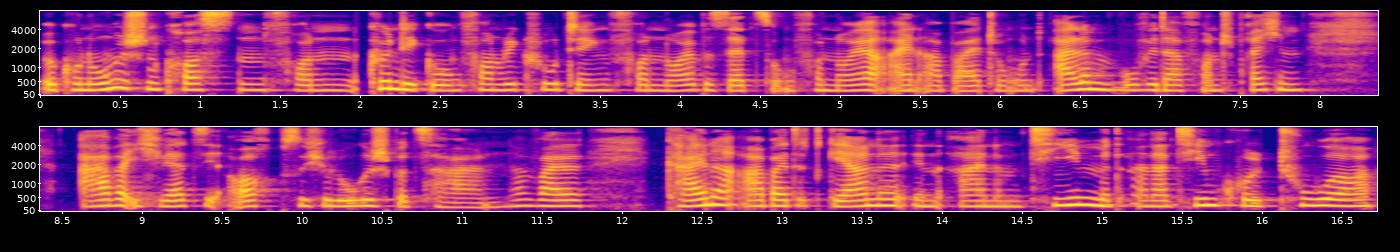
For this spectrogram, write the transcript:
ökonomischen Kosten von Kündigung, von Recruiting, von Neubesetzung, von neuer Einarbeitung und allem, wo wir davon sprechen. Aber ich werde sie auch psychologisch bezahlen, ne? weil keiner arbeitet gerne in einem Team mit einer Teamkultur,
